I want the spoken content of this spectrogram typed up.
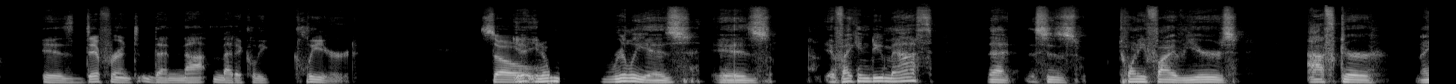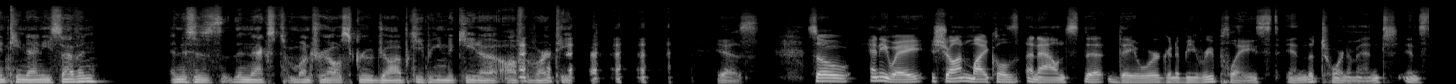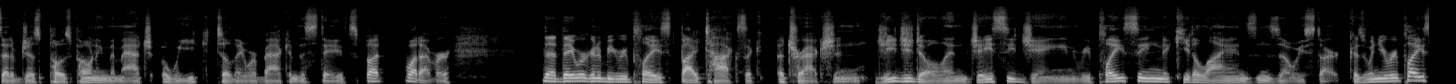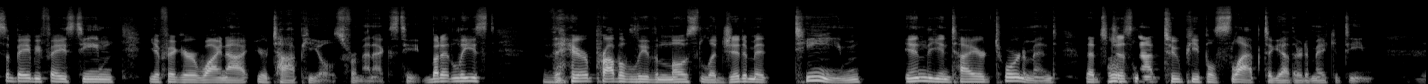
is different than not medically cleared. So you know, you know really is is if I can do math, that this is 25 years after 1997, and this is the next Montreal screw job, keeping Nikita off of our team. yes. So anyway, Shawn Michaels announced that they were going to be replaced in the tournament instead of just postponing the match a week till they were back in the states. But whatever that they were going to be replaced by Toxic Attraction, Gigi Dolan, Jacy Jane, replacing Nikita Lyons and Zoey Stark. Because when you replace a babyface team, you figure why not your top heels from NXT? But at least they're probably the most legitimate team in the entire tournament that's oh. just not two people slapped together to make a team.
